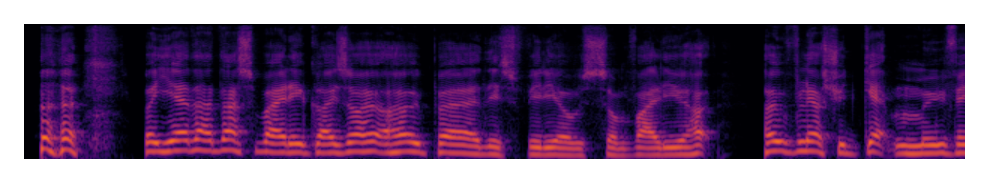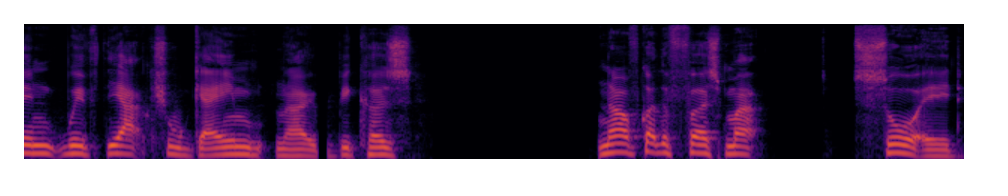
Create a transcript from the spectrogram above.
but yeah, that that's about it, guys. I, I hope uh, this video was some value. Ho hopefully, I should get moving with the actual game now because now I've got the first map sorted,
